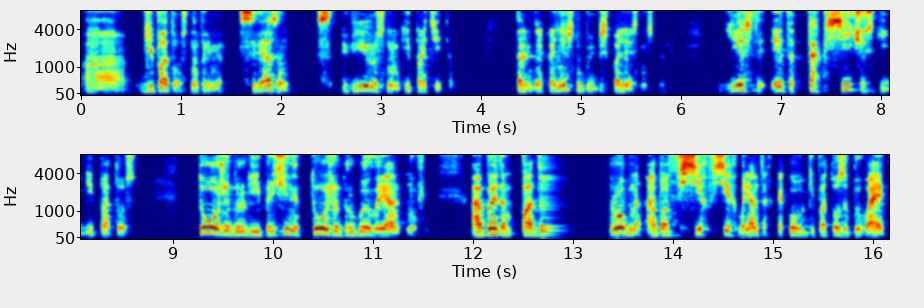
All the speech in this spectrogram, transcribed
а, гепатоз, например, связан с вирусным гепатитом, тогда, конечно, будет бесполезная история. Если это токсический гепатоз, тоже другие причины, тоже другой вариант нужен. Об этом подробно, обо всех-всех вариантах, какого гепатоза бывает,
